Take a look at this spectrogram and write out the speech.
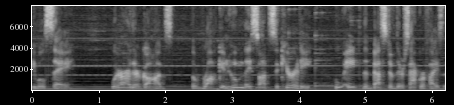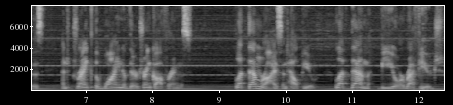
He will say, Where are their gods, the rock in whom they sought security, who ate the best of their sacrifices and drank the wine of their drink offerings? Let them rise and help you. Let them be your refuge.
